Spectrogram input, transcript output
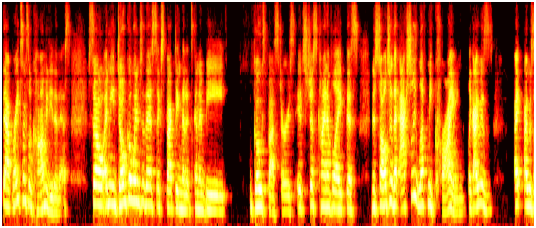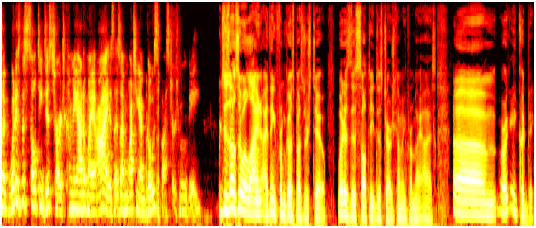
that right sense of comedy to this. So, I mean, don't go into this expecting that it's going to be Ghostbusters. It's just kind of like this nostalgia that actually left me crying. Like I was, I, I was like, what is this salty discharge coming out of my eyes as I'm watching a Ghostbusters movie? Which is also a line I think from Ghostbusters too. What is this salty discharge coming from my eyes? Um, or it could be.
